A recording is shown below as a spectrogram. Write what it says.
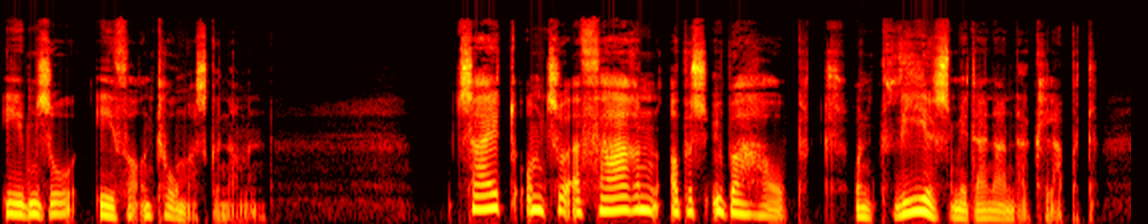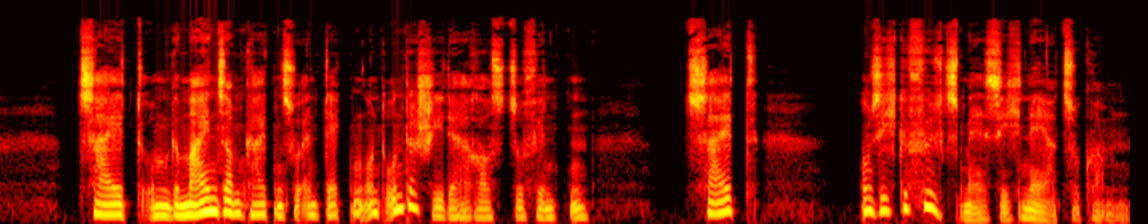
ebenso Eva und Thomas genommen. Zeit, um zu erfahren, ob es überhaupt und wie es miteinander klappt. Zeit, um Gemeinsamkeiten zu entdecken und Unterschiede herauszufinden. Zeit, um sich gefühlsmäßig näher zu kommen.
